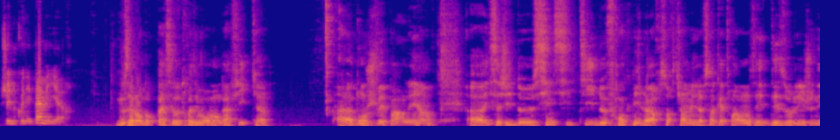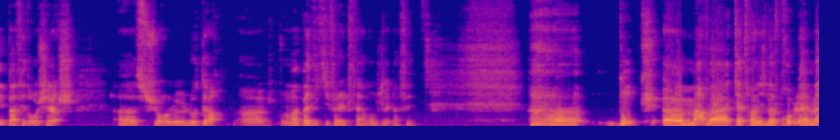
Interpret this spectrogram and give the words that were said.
Je ne connais pas meilleur. Nous allons donc passer au troisième roman graphique euh, dont je vais parler. hein. Euh, il s'agit de Sin City de Frank Miller, sorti en 1991. Et désolé, je n'ai pas fait de recherche euh, sur l'auteur. Euh, on m'a pas dit qu'il fallait le faire, donc je l'ai pas fait. Donc, Marv a 99 problèmes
